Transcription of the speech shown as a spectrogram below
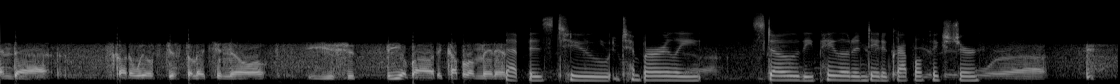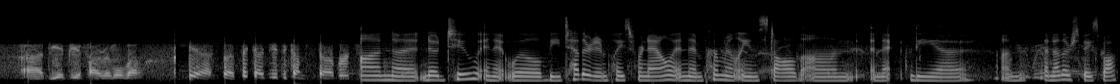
And uh, Scott and Wheels, just to let you know, you should be about a couple of minutes Step is to temporarily stow the payload and data grapple fixture for uh, uh, the APFR removal. Yes, I think I need to come starboard. on uh, node 2 and it will be tethered in place for now and then permanently installed on an, the uh, on another spacewalk.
